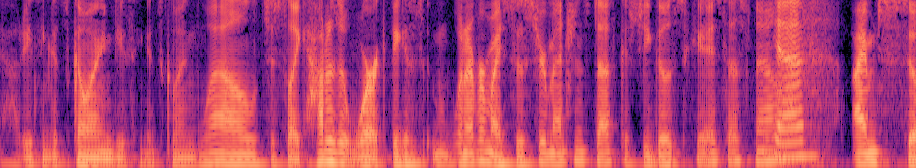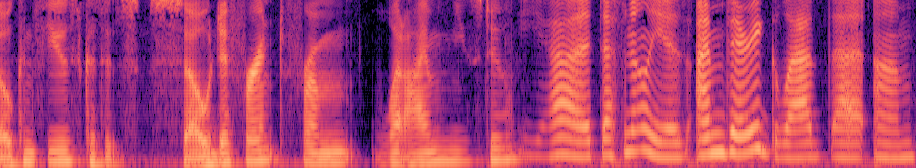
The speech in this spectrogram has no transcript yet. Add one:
how do you think it's going? Do you think it's going well? Just like, how does it work? Because whenever my sister mentions stuff, because she goes to KSS now, Yeah. I'm so confused because it's so different from what I'm used to. Yeah, it definitely is. I'm very glad that um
